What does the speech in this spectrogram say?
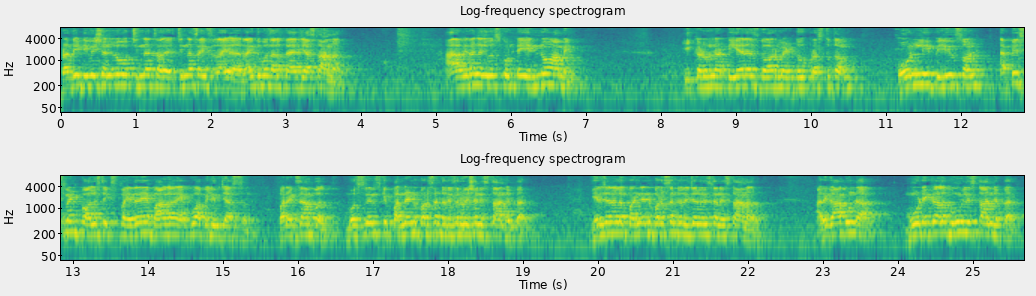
ప్రతి డివిజన్లో చిన్న సై- చిన్న సైజు రై- రైతు బజార్లు తయారు చేస్తా అన్నారు. ఆ విధంగా చూసుకుంటే ఎన్నో హామీలు. ఇక్కడున్న టిఆర్ఎస్ గవర్నమెంట్ ప్రస్తుతం only believes on appeasement politics పైనే బాగా ఎక్కువ బిలీవ్ చేస్తుంది. ఫర్ ఎగ్జాంపుల్ ముస్లిమ్స్కి పన్నెండు పర్సెంట్ రిజర్వేషన్ ఇస్తా అని చెప్పారు. గిరిజనులకు పన్నెండు పర్సెంట్ రిజర్వేషన్ ఇస్తా అన్నారు. అది కాకుండా మూడు ఎకరాల భూములు ఇస్తా అని చెప్పారు.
